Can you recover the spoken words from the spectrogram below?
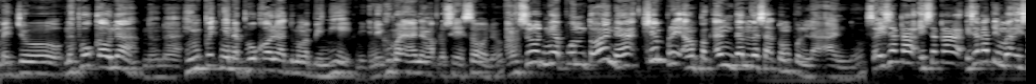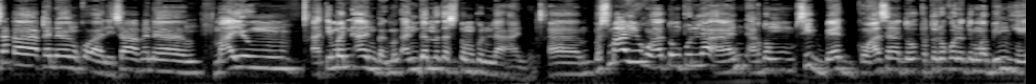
medyo napukaw na no na hingpit nga napukaw na atong mga binhi. Ini gumaan nga proseso no. Ang sunod nga punto ana, syempre ang pag-andam na sa atong punlaan no. So isa ka isa ka isa ka tima, isa ka kanang kuan, isa ka kanang maayong uh, timan-an pag mag-andam na ta sa atong punlaan. No? Um, mas maayo kung atong punlaan, atong seedbed kung asa na to paturo ko na itong mga binhi,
